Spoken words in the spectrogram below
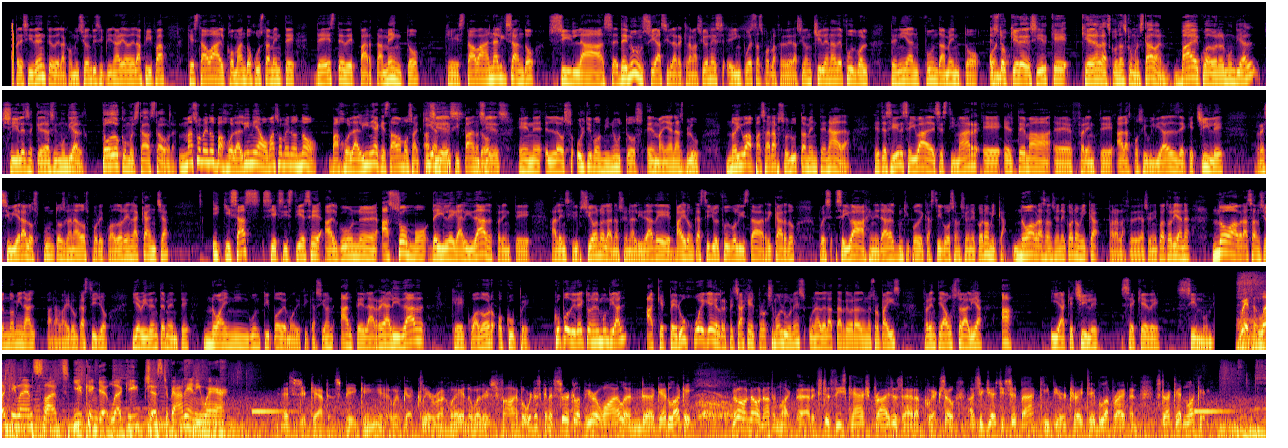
Presidente de la Comisión Disciplinaria de la FIFA, que estaba al comando justamente de este departamento que estaba analizando si las denuncias y las reclamaciones eh, impuestas por la Federación Chilena de Fútbol tenían fundamento o Esto no. quiere decir que quedan las cosas como estaban. Va Ecuador al Mundial, Chile se queda sin Mundial. Todo como estaba hasta ahora. Más o menos bajo la línea o más o menos no, bajo la línea que estábamos aquí Así anticipando es. en eh, los últimos minutos en Mañanas Blue. No iba a pasar absolutamente nada. Es decir, se iba a desestimar eh, el tema eh, frente a las posibilidades de que Chile recibiera los puntos ganados por Ecuador en la cancha y quizás si existiese algún eh, asomo de ilegalidad frente a la inscripción o la nacionalidad de Byron Castillo, el futbolista Ricardo, pues se iba a generar algún tipo de castigo o sanción económica. No habrá sanción económica para la Federación Ecuatoriana, no habrá sanción nominal para Byron Castillo y evidentemente no hay ningún tipo de modificación ante la realidad que Ecuador ocupe. Cupo directo en el Mundial, a que Perú juegue el repechaje el próximo lunes, una de la tarde hora de nuestro país, frente a Australia, a y a que Chile se quede sin mundial. With the Lucky Land slots, you can get lucky just about anywhere. This is your captain speaking. Uh, we've got clear runway and the weather's fine, but we're just going to circle up here a while and uh, get lucky. No, no, nothing like that. It's just these cash prizes add up quick. So I suggest you sit back, keep your tray table upright, and start getting lucky.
